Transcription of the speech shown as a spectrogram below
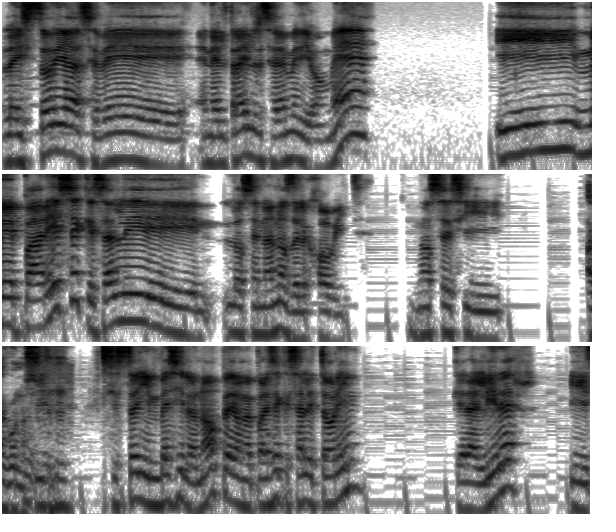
La historia se ve, en el tráiler se ve medio meh. Y me parece que salen los enanos del Hobbit. No sé si Algunos. Si estoy imbécil o no, pero me parece que sale Thorin, que era el líder, y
